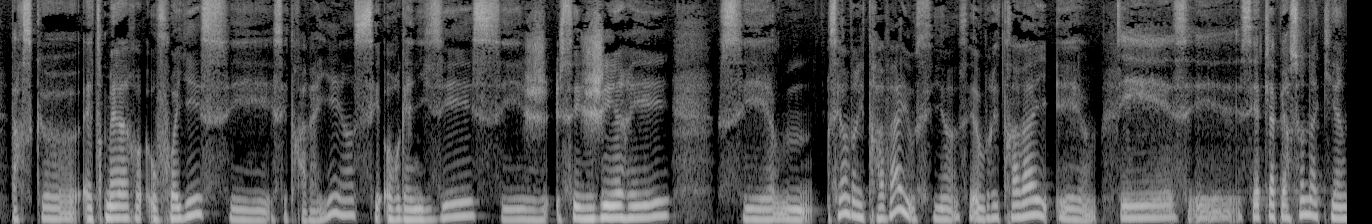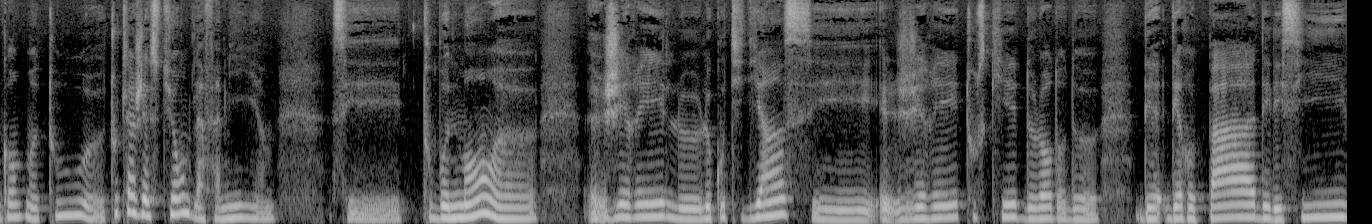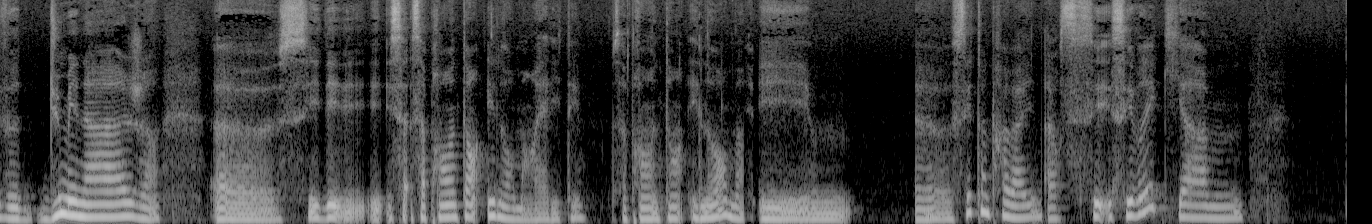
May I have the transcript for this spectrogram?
parce que être mère au foyer, c'est travailler, hein, c'est organiser, c'est gérer, c'est c'est un vrai travail aussi. Hein, c'est un vrai travail et c'est être la personne à qui incombe tout toute la gestion de la famille. Hein. C'est tout bonnement euh, gérer le, quotidien, c'est gérer tout ce qui est de l'ordre de des, repas, des lessives, du ménage. Euh, ça, prend un temps énorme en réalité. Ça prend un temps énorme et euh, c'est un travail. Alors c'est vrai qu'il y a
